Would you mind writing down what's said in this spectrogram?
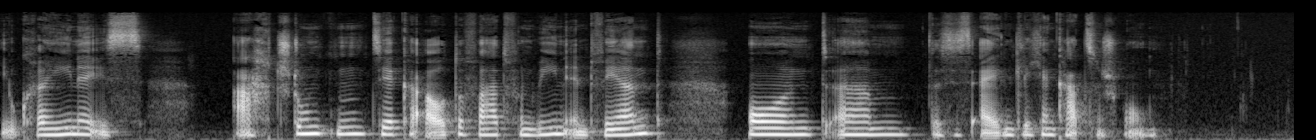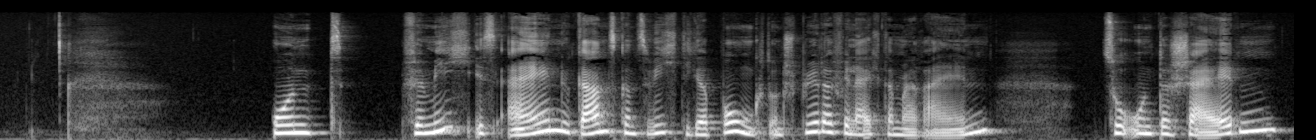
die Ukraine ist acht Stunden circa Autofahrt von Wien entfernt und ähm, das ist eigentlich ein Katzensprung. Und für mich ist ein ganz, ganz wichtiger Punkt und spür da vielleicht einmal rein, zu unterscheiden,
